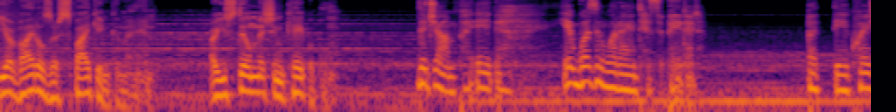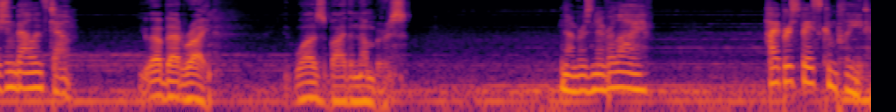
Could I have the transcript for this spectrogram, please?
Your vitals are spiking, Command. Are you still mission capable? The jump, it. It wasn't what I anticipated. But the equation balanced out. You have that right. It was by the numbers. Numbers never lie. Hyperspace complete.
